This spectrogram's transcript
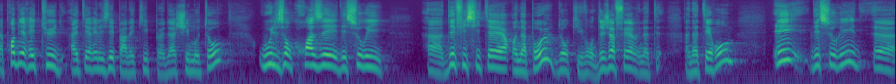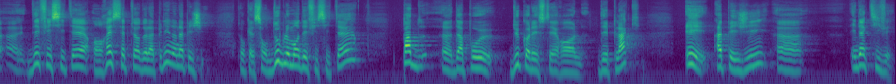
La première étude a été réalisée par l'équipe d'Hashimoto, où ils ont croisé des souris euh, déficitaires en ApoE, donc qui vont déjà faire un athérome, et des souris déficitaires en récepteur de la péline en APJ. Donc elles sont doublement déficitaires, pas d'ApoE du cholestérol, des plaques, et APJ euh, inactivé.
